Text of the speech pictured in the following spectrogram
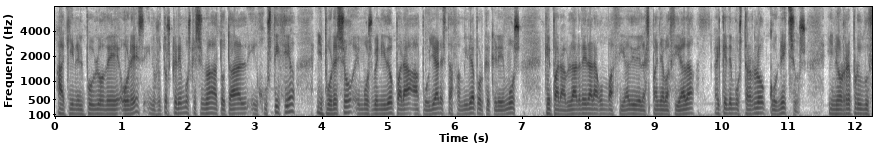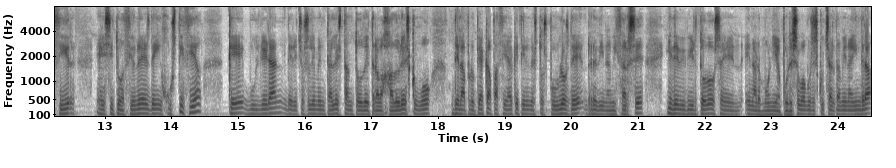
aquí en el pueblo de Ores y nosotros creemos que es una total injusticia y por eso hemos venido para apoyar a esta familia porque creemos que para hablar del Aragón vaciado y de la España vaciada hay que demostrarlo con hechos y no reproducir eh, situaciones de injusticia que vulneran derechos elementales tanto de trabajadores como de la propia capacidad que tienen estos pueblos de redinamizarse y de vivir todos en, en armonía. Por eso vamos a escuchar también a Indra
